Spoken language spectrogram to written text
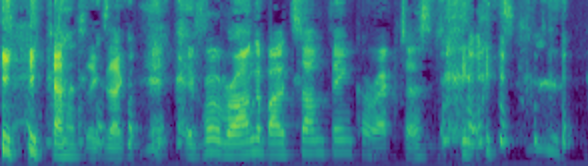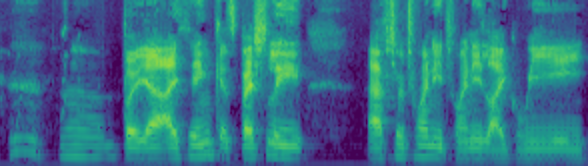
yes, exactly. If we're wrong about something, correct us, please. um, but yeah, I think especially after 2020, like we,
